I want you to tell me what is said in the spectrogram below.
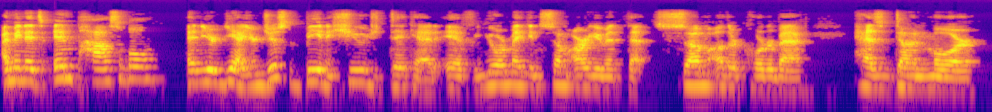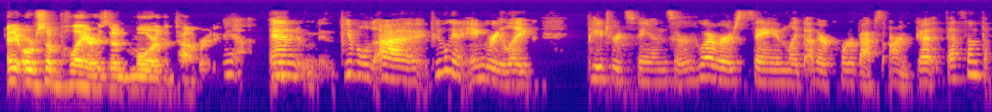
I mean, it's impossible. And you're yeah, you're just being a huge dickhead if you're making some argument that some other quarterback has done more, or some player has done more than Tom Brady. Yeah, and people uh people get angry like Patriots fans or whoever's saying like other quarterbacks aren't good. That's not the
